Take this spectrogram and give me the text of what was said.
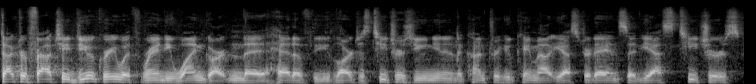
Dr. Fauci, do you agree with Randi Weingarten, the head of the largest teachers union in the country, who came out yesterday and said, yes, teachers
